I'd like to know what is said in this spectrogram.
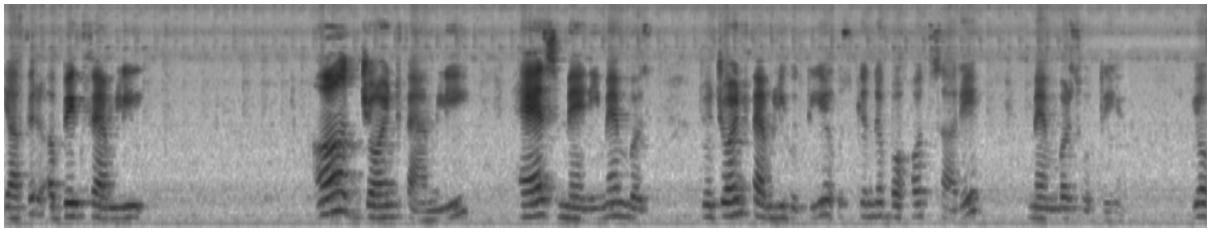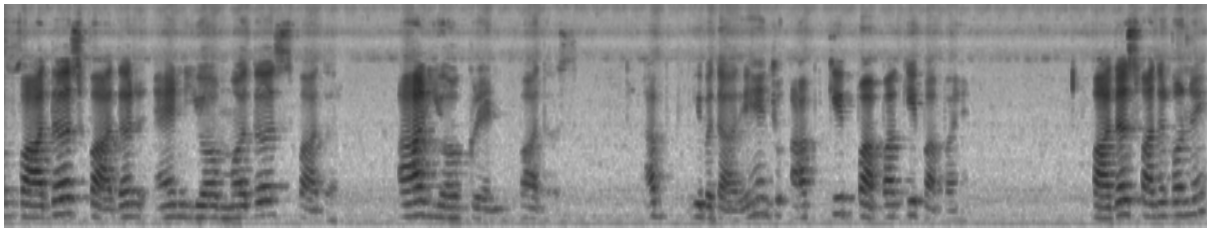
या फिर a big family a joint family has many members जो जॉइंट फैमिली होती है, उसके अंदर बहुत सारे मेंबर्स होते हैं। Your father's father and your mother's father are your grandfathers अब ये बता रहे हैं जो आपके पापा के पापा हैं। फादर्स फादर कौन है?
